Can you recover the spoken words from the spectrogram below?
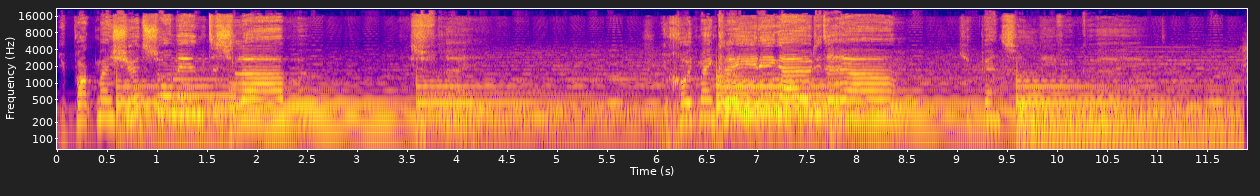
Je pakt mijn shirts om in te slapen. Gooit mijn kleding uit het raam. Je bent zo liever kwijt.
